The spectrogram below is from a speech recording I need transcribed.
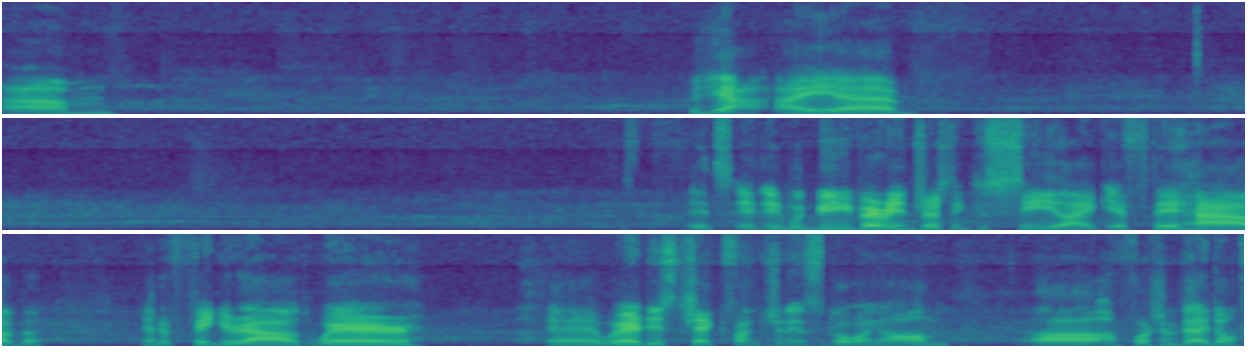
Um, but yeah, I. um it's it, it would be very interesting to see like if they have kind of figure out where uh, where this check function is going on. Uh, unfortunately, I don't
